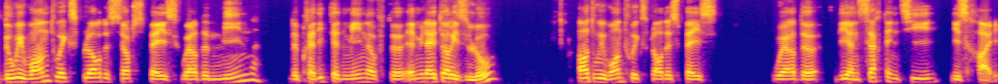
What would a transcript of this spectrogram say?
do we want to explore the search space where the mean, the predicted mean of the emulator is low, or do we want to explore the space where the, the uncertainty is high?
